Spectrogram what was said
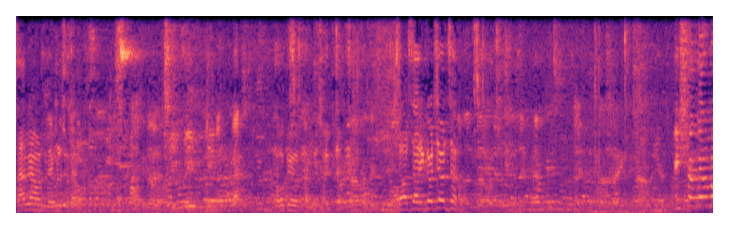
సార్ ఏమి సార్ ఓకే సార్ సార్ ఇక్కడ సార్. విశ్వకర్మ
